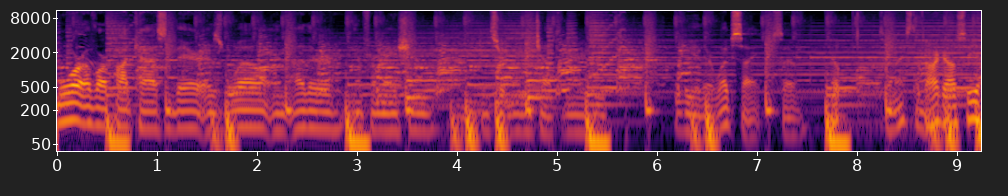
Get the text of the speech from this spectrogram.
more of our podcast there as well and other information. You can certainly reach out to Mire website. So, yep. until next time. All right, guys. See ya.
